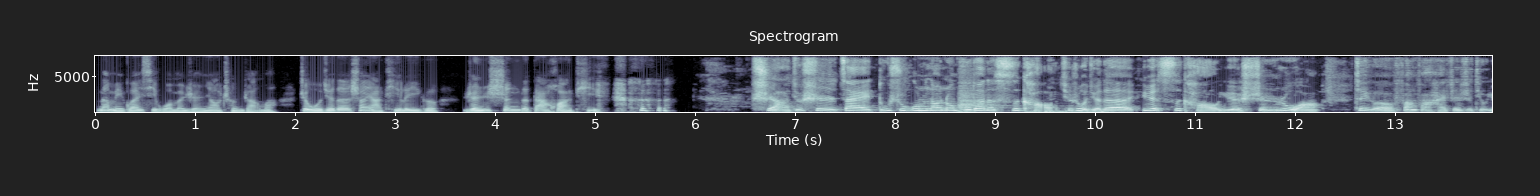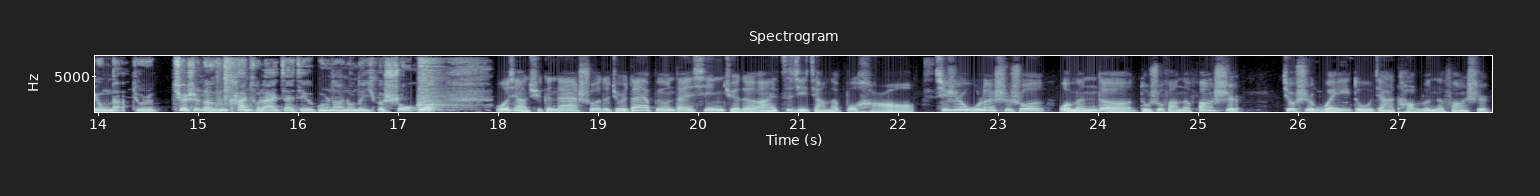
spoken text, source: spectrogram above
那没关系，我们人要成长嘛。这我觉得尚雅提了一个人生的大话题。是啊，就是在读书过程当中不断的思考。其实我觉得越思考越深入啊，这个方法还真是挺用的，就是确实能看出来在这个过程当中的一个收获。我想去跟大家说的，就是大家不用担心，觉得哎自己讲的不好。其实无论是说我们的读书房的方式，就是唯读加讨论的方式。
